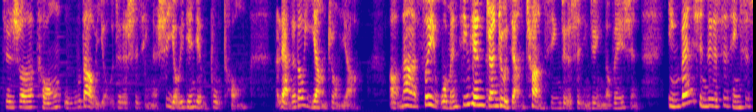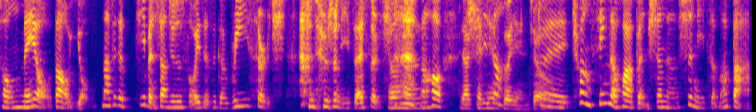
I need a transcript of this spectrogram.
就是说从无到有这个事情呢是有一点点不同，两个都一样重要。哦，那所以我们今天专注讲创新这个事情，就 innovation。invention 这个事情是从没有到有，那这个基本上就是所谓的这个 research，就是说你在 search，、嗯、然后实际上做研究。对，创新的话本身呢，是你怎么把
